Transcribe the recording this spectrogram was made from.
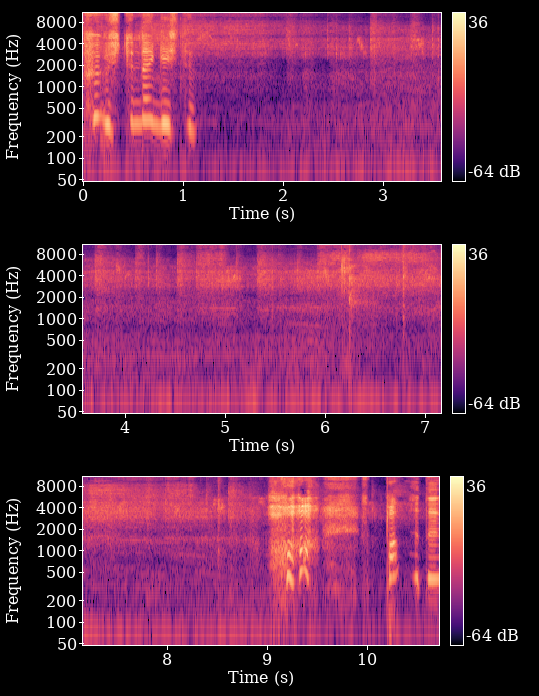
Üstünden geçtim. Patladı.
